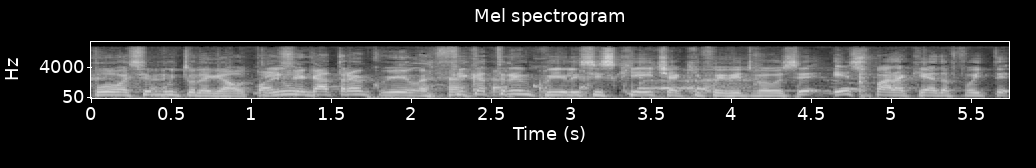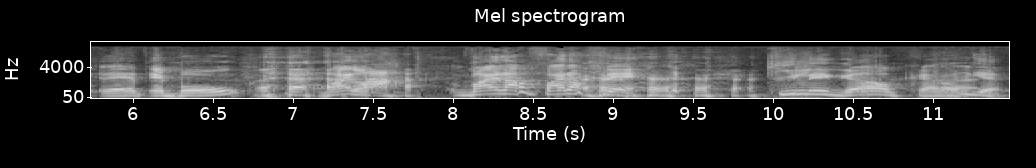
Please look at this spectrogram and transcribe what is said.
Pô, vai ser muito legal. Pode Tem um- ficar tranquila. Fica tranquilo, esse skate aqui foi feito pra você. Esse paraquedas foi te- é, é bom. Vai lá, vai lá, vai na fé. Que legal, cara. Olha.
